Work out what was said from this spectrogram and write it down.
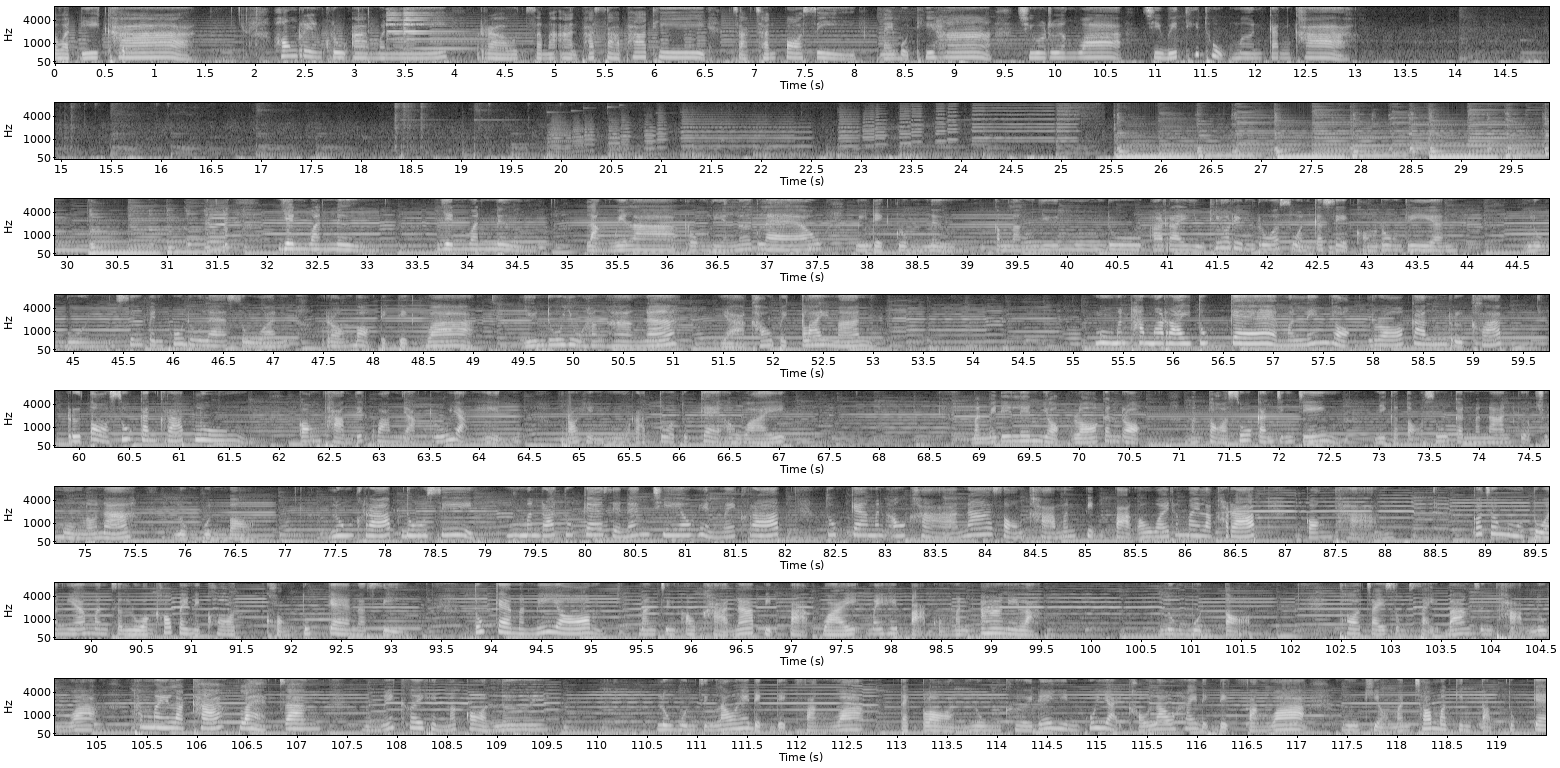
สวัสดีค่ะ ห้องเรียนครูอามวันนี้ เราจะมาอ่านภาษาพาทีจากชั้นป .4 ในบทที่ 5 ชื่อเรื่องว่าชีวิตที่ถูกเมินกันค่ะ เย็นวันหนึ่ง เย็นวันหนึ่ง หลังเวลาโรงเรียนเลิกแล้ว มีเด็กกลุ่มหนึ่งกำลังยืนมุงดูอะไรอยู่ที่ริมรั้วสวนเกษตรของโรงเรียน ลุงบุญซึ่งเป็นผู้ดูแลสวน ร้องบอกเด็กๆว่า ยืนดูอยู่ห่างๆนะ อย่าเข้าไปใกล้มัน งูมันทำอะไรตุ๊กแกมันเล่นหยอกล้อกันหรือครับ หรือต่อสู้กันครับลุง กองถามด้วยความอยากรู้อยากเห็น เพราะเห็นงูรัดตัวตุ๊กแกเอาไว้ มันไม่ได้เล่นหยอกล้อกันหรอก มันต่อสู้กันจริง ๆ นี่ก็ต่อสู้กันมานานเกือบชั่วโมงแล้วนะ ลุงบุญบอก ลุงครับดูสิงูมันรัดตุ๊กแกเสียแน่นเชียวเห็นไหมครับ ตุ๊กแกมันเอาขาหน้าสองขามันปิดปากเอาไว้ทำไมล่ะครับกองถาม ก็เจ้างูตัวนี้มันจะล้วงเข้าไปในคอ ของตุ๊กแกน่ะสิ ตุ๊กแกมันไม่ยอม มันจึงเอาขาหน้าปิดปากไว้ไม่ให้ปากของมันอ้าไงล่ะ ลุงบุญตอบ พอใจสงสัยบ้างจึงถามลุงว่าทำไมล่ะคะ แปลกจัง หนูไม่เคยเห็นมาก่อนเลย ลุงบุญจึงเล่าให้เด็กๆฟังว่าแต่ก่อนลุงเคยได้ยินผู้ใหญ่เขาเล่าให้เด็กๆ ฟังว่างูเขียวมันชอบมากินตับตุ๊กแก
